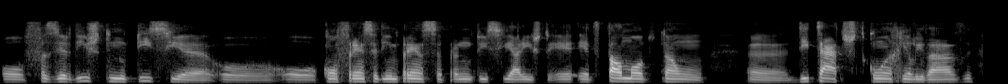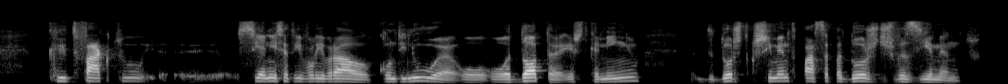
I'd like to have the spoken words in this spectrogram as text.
ou fazer disto notícia ou, ou conferência de imprensa para noticiar isto é, é de tal modo tão uh, detached com a realidade que de facto se a iniciativa liberal continua ou, ou adota este caminho de dores de crescimento passa para dores de esvaziamento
